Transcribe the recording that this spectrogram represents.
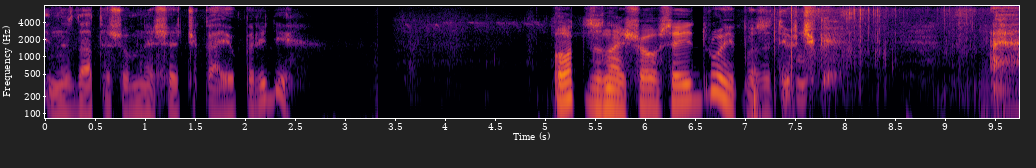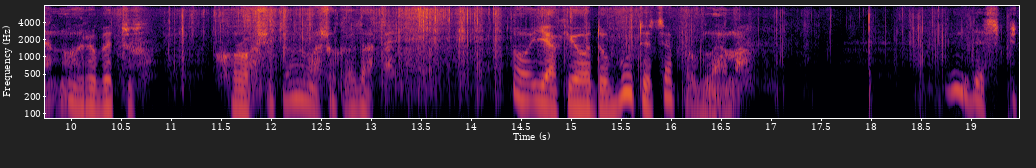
і не знати, що мене ще чекає впереді. От знайшовся і другий позитивчик. Ну, гриби тут хороші, то нема що казати. Ну, як його добути, це проблема. Десь під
